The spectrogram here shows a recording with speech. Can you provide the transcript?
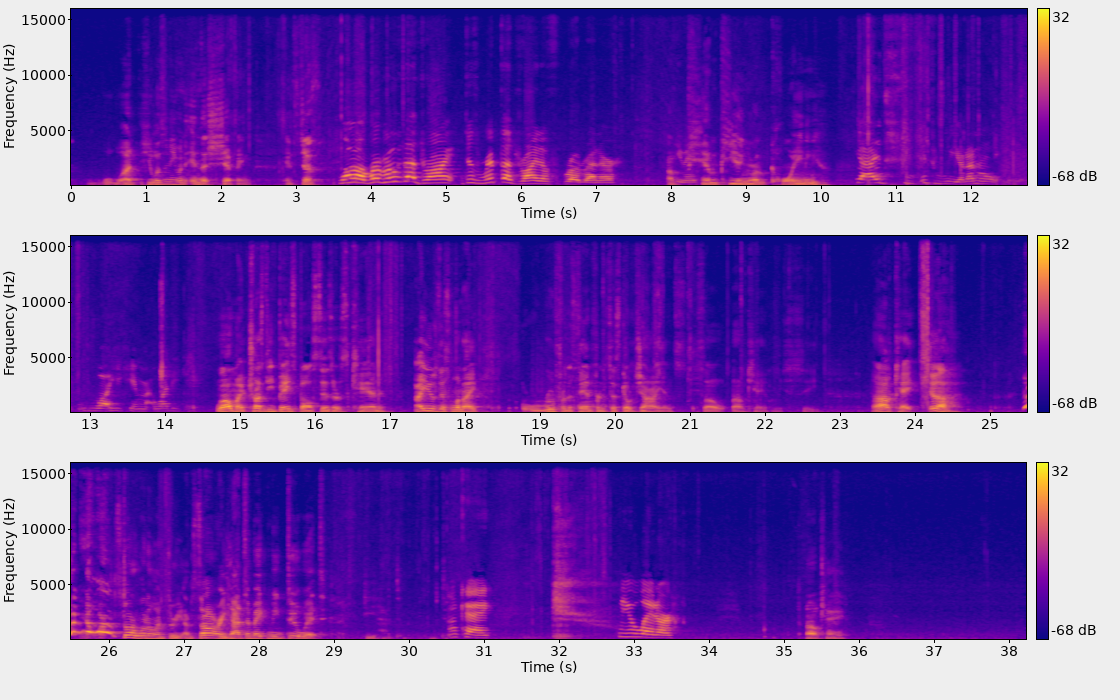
Wh- What? He wasn't even in the shipping. It's just No, remove that drawing. Just rip that drawing of Roadrunner. of him peeing on Coiny. Yeah, it's it's weird. I don't know what he came. What he. Came. Well, my trusty baseball scissors can. I use this when I root for the San Francisco Giants. So, okay, let me see. Okay, ugh. What in the world, Star 1013? I'm sorry, he had to make me do it. He had. Okay. See you later. Okay.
